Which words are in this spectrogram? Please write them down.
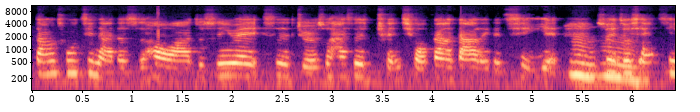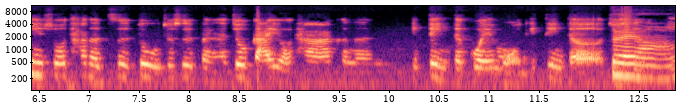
当初进来的时候啊，就是因为是觉得说它是全球非常大的一个企业，嗯，所以就相信说它的制度就是本来就该有它可能一定的规模、一定的对啊，已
